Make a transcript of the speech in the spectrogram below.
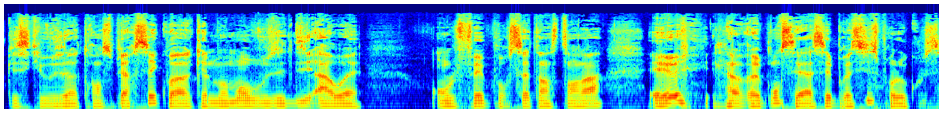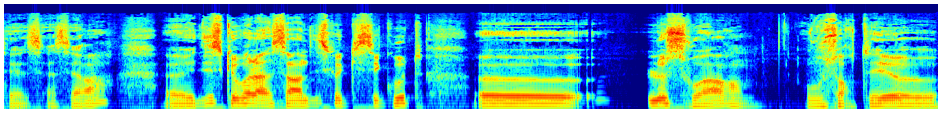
qu'est-ce qui vous a transpercé quoi? À quel moment vous vous êtes dit ah ouais on le fait pour cet instant-là? Et eux la réponse est assez précise pour le coup c'est assez rare. Euh, ils disent que voilà c'est un disque qui s'écoute euh, le soir. Vous sortez euh,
